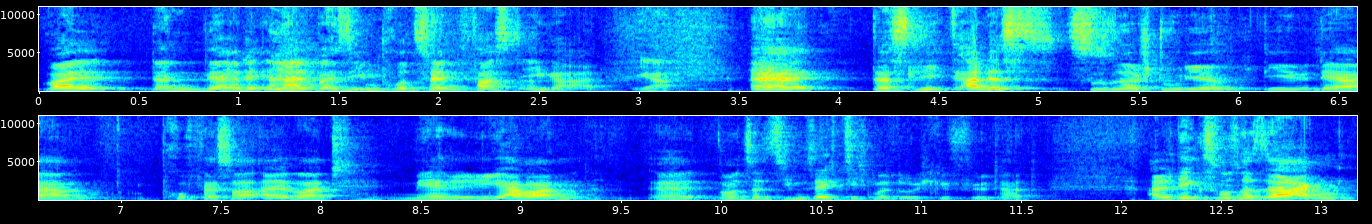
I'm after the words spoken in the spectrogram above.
weil dann wäre der Inhalt bei 7% fast egal. Ja. Äh, das liegt alles zu so einer Studie, die der Professor Albert Meriaban äh, 1967 mal durchgeführt hat. Allerdings muss man sagen,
